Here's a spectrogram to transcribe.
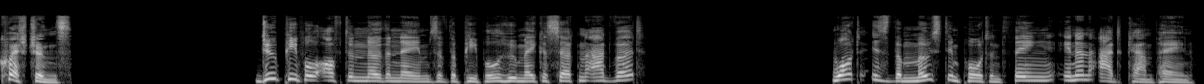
Questions Do people often know the names of the people who make a certain advert? What is the most important thing in an ad campaign?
